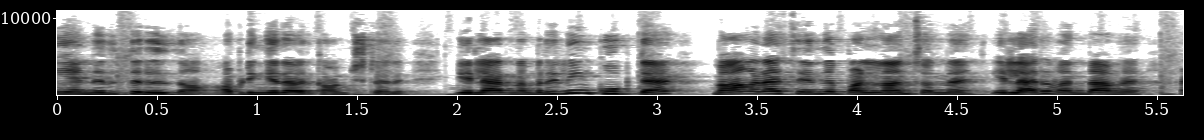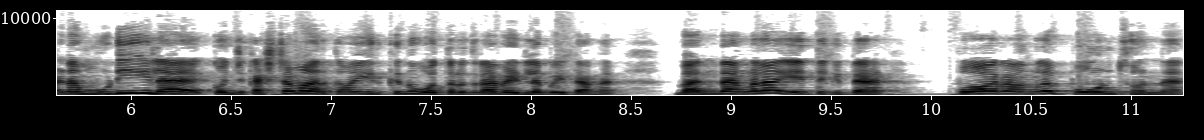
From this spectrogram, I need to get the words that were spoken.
ஆணியா நிறுத்துறது தான் அப்படிங்கிறத அவர் காமிச்சிட்டாரு. எல்லார் நம்பர்லையும் கூப்பிட்டேன். வாங்கடா சேர்ந்து பண்ணலான்னு சொன்னேன். எல்லாரும் வந்தாங்க. ஆனா முடியல. கொஞ்சம் கஷ்டமா இருக்கவன் இருக்குன்னு ஒருத்தர் ஒருத்தரா வெளில போயிட்டாங்க. வந்தாங்களா ஏத்துக்கிட்டேன். போறவங்கள போன்னு சொன்னேன்.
